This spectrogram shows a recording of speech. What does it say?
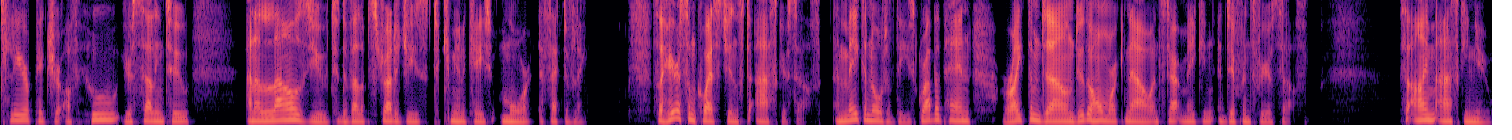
clear picture of who you're selling to and allows you to develop strategies to communicate more effectively. So here are some questions to ask yourself and make a note of these. Grab a pen, write them down, do the homework now, and start making a difference for yourself. So I'm asking you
